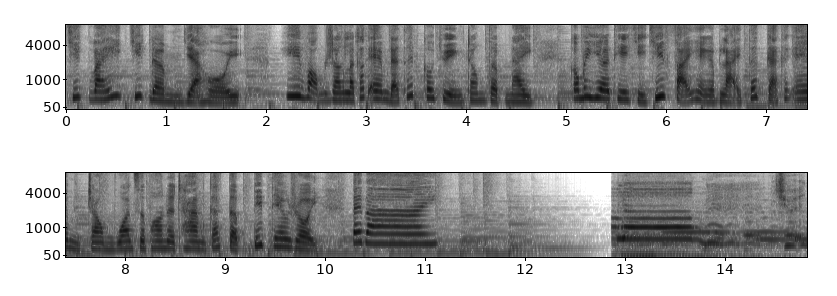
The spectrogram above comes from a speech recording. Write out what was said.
chiếc váy, chiếc đầm dạ hội. Hy vọng rằng là các em đã thích câu chuyện trong tập này. Còn bây giờ thì chị Chip phải hẹn gặp lại tất cả các em trong Once Upon a Time các tập tiếp theo rồi. Bye bye! Lắng nghe chuyện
